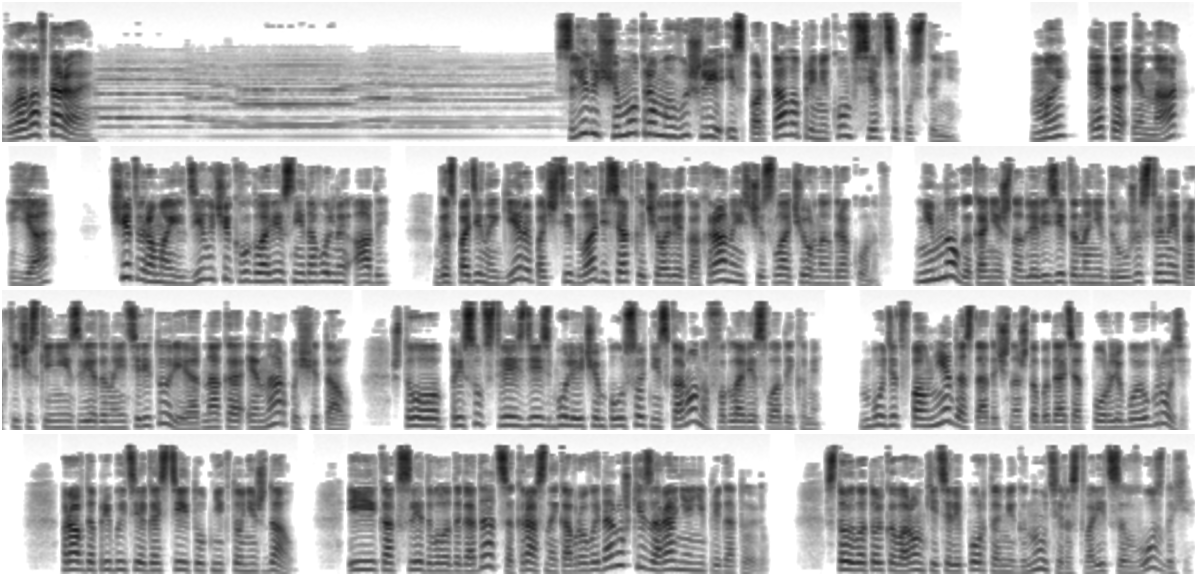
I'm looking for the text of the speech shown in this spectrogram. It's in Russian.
Глава вторая. Следующим утром мы вышли из портала прямиком в сердце пустыни. Мы — это Энар, я, четверо моих девочек во главе с недовольной Адой, господин Эгер и почти два десятка человек охраны из числа черных драконов. Немного, конечно, для визита на недружественные, практически неизведанные территории, однако Энар посчитал, что присутствие здесь более чем полусотни скоронов во главе с владыками будет вполне достаточно, чтобы дать отпор любой угрозе. Правда, прибытия гостей тут никто не ждал, и, как следовало догадаться, красной ковровой дорожки заранее не приготовил. Стоило только воронке телепорта мигнуть и раствориться в воздухе,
